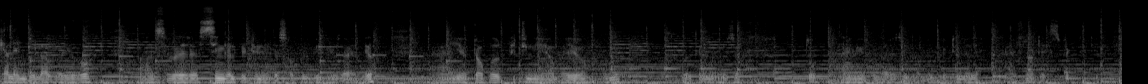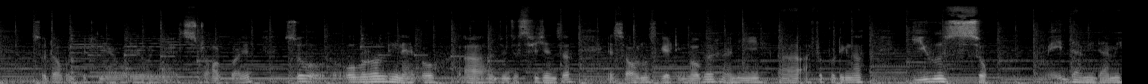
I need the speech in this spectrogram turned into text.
क्यालेन्डुला भयो सबै सिङ्गल पिटुनिया त सबै बिक्री भयो यो डबल पिटुनिया भयो होइन। त्यहाँनिर चाहिँ यस्तो दामी हुँदो रहेछ डबल पिटुनियालाई I not expected so double petunia भयो यहाँ स्टक भयो। सो ओभरअल यिनीहरूको जुन चाहिँ सिजन छ इट्स अलमोस्ट गेटिङ ओभर अनि after putting a use so एकदमै दामी दामी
